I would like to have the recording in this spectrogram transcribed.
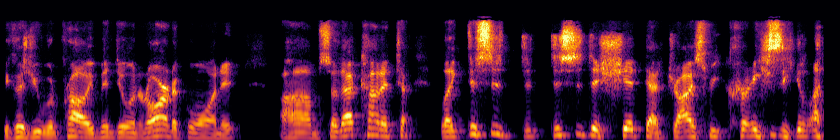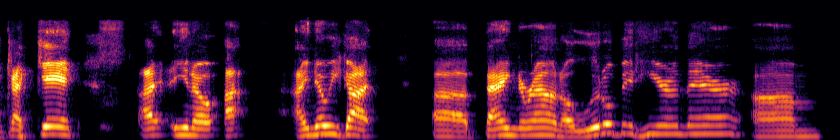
because you would probably been doing an article on it. Um, so that kind of t- like this is this is the shit that drives me crazy. like I can't. I you know I I know he got uh, banged around a little bit here and there. Um,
